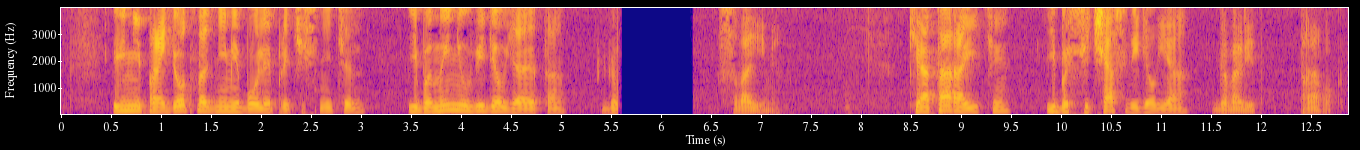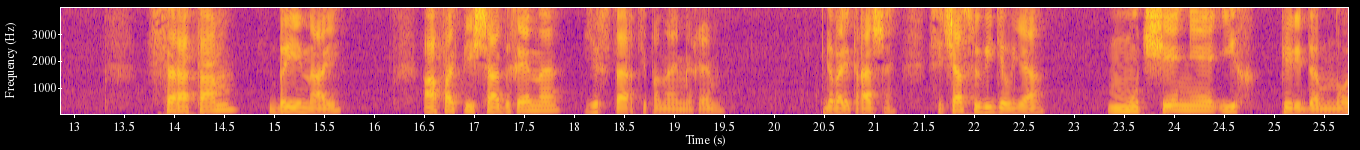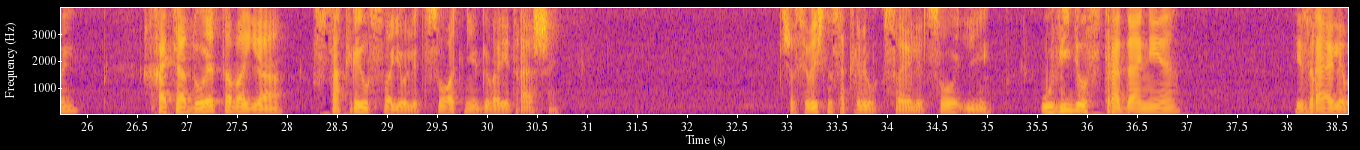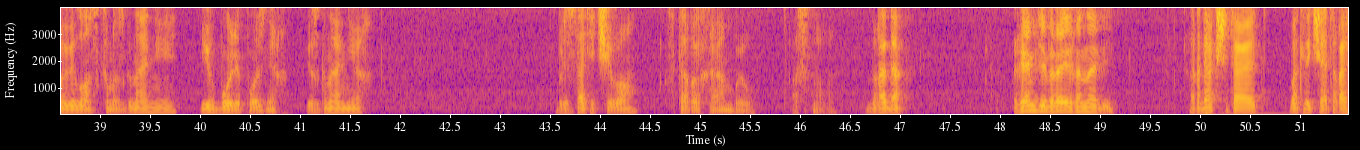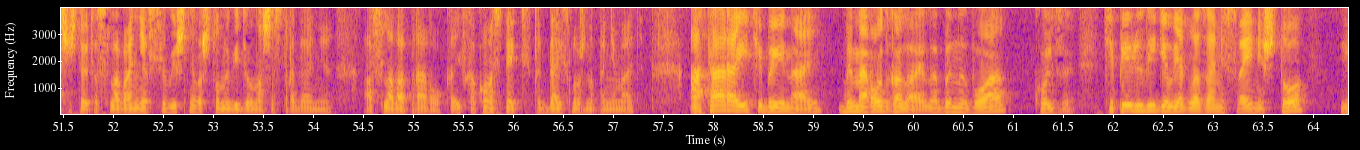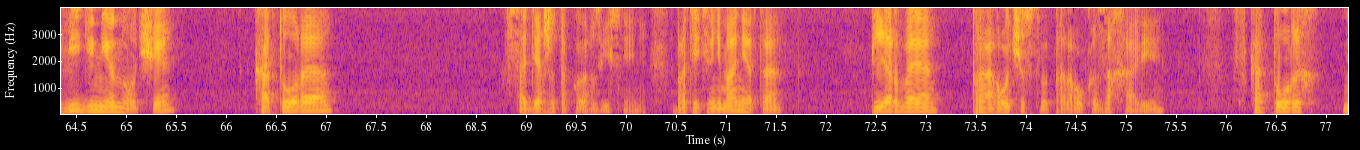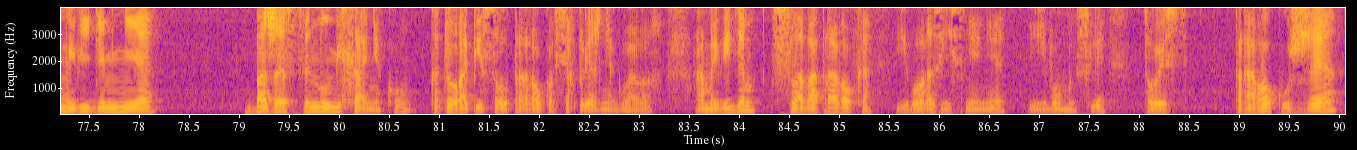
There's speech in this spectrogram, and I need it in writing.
и не пройдет над ними более притеснитель, ибо ныне увидел я это своими. Киата раити, ибо сейчас видел я, говорит пророк. Саратам бейнай, афальпишадгена естарти панаймирем, говорит Раши, сейчас увидел я мучение их передо мной, хотя до этого я сокрыл свое лицо от них, говорит Раши. Что Всевышний сокрыл свое лицо и увидел страдания Израиля в Вавилонском изгнании и в более поздних изгнаниях, в результате чего второй храм был основан. Радак. Рем Деврей Ранави. Радак считает, в отличие от Раши, что это слова не Всевышнего, что он увидел наше страдание, а слова пророка. И в каком аспекте тогда их нужно понимать? Атара ити бейнай, бемарод галайла, беневоа кользе. Теперь увидел я глазами своими, что? Видение ночи, которое содержит такое разъяснение. Обратите внимание, это первое пророчество пророка Захарии, в которых мы видим не божественную механику, которую описывал пророк во всех прежних главах, а мы видим слова пророка, его разъяснения его мысли. То есть пророк уже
